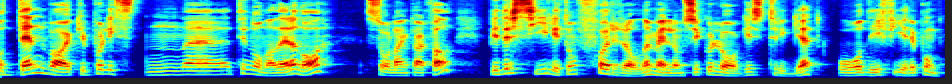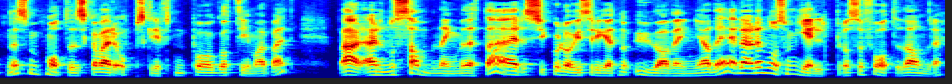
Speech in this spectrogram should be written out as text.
Og den var jo ikke på listen eh, til noen av dere nå, så langt i hvert fall. Vil dere si litt om forholdet mellom psykologisk trygghet og de fire punktene, som på en måte skal være oppskriften på godt teamarbeid? Er, det noen sammenheng med dette? Er psykologisk trygghet noe uavhengig av det, eller er det noe som hjelper oss å få til det andre?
